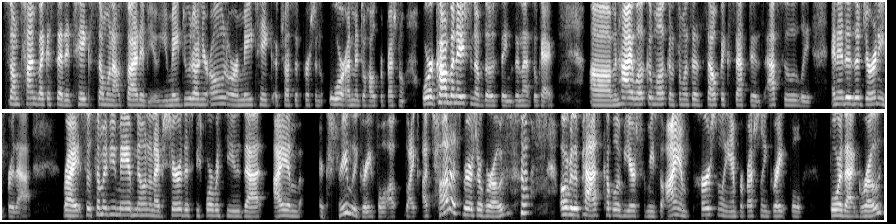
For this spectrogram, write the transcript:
sometimes, like I said, it takes someone outside of you. You may do it on your own, or it may take a trusted person or a mental health professional or a combination of those things, and that's okay. Um, and hi, welcome, welcome. Someone said self acceptance. Absolutely. And it is a journey for that right? So some of you may have known, and I've shared this before with you, that I am extremely grateful, uh, like a ton of spiritual growth over the past couple of years for me. So I am personally and professionally grateful for that growth.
